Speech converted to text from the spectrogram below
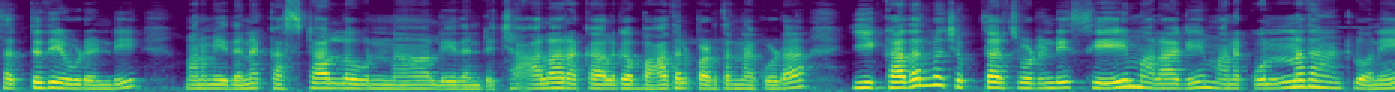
సత్యదేవుడండి. మనం ఏదైనా కష్టాల్లో ఉన్నా లేదంటే చాలా రకాలుగా బాధలు పడుతున్నా కూడా ఈ కథల్లో చెప్తారు చూడండి సేమ్ అలాగే మనకున్న దాంట్లోనే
